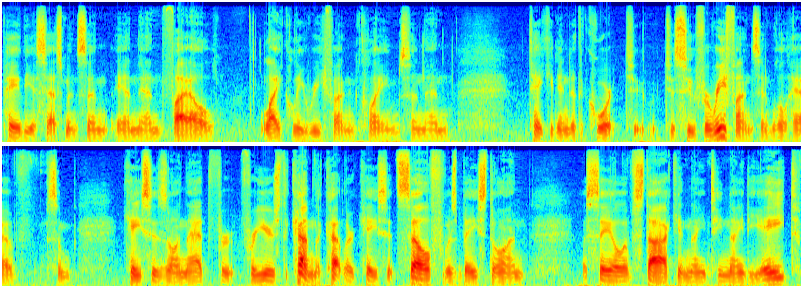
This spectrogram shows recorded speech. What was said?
pay the assessments and, and then file likely refund claims and then take it into the court to, to sue for refunds. And we'll have some cases on that for, for years to come. The Cutler case itself was based on a sale of stock in 1998.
